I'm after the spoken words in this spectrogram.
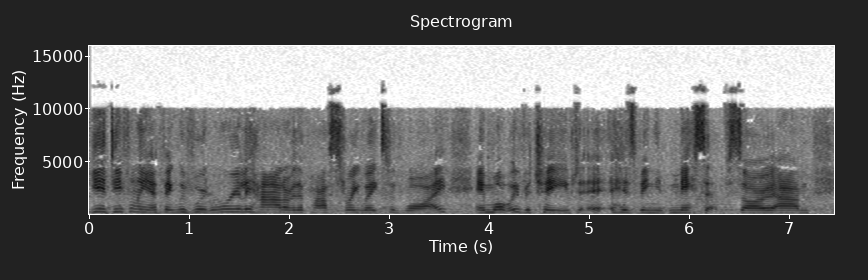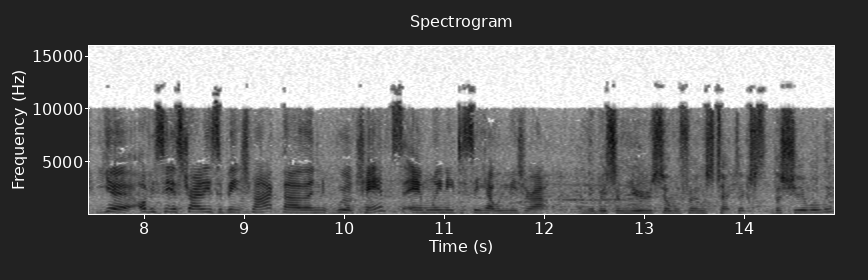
yeah, definitely, I think we've worked really hard over the past three weeks with Y, and what we've achieved has been massive. So, um, yeah, obviously, Australia's a benchmark, they're the world champs, and we need to see how we measure up. And there'll be some new Silver Ferns tactics this year, will there?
